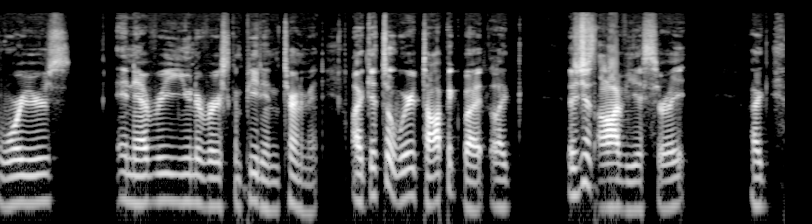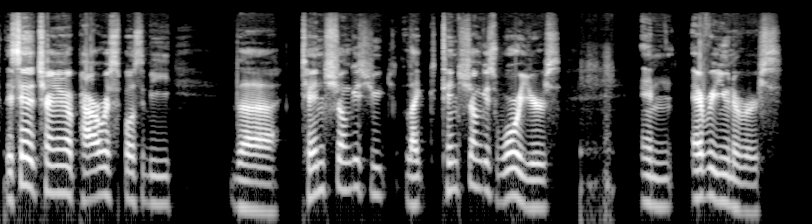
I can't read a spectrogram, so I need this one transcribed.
warriors in every universe compete in the tournament. Like it's a weird topic but like it's just obvious, right? Like they say the tournament of power is supposed to be the 10 strongest like 10 strongest warriors in every universe.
